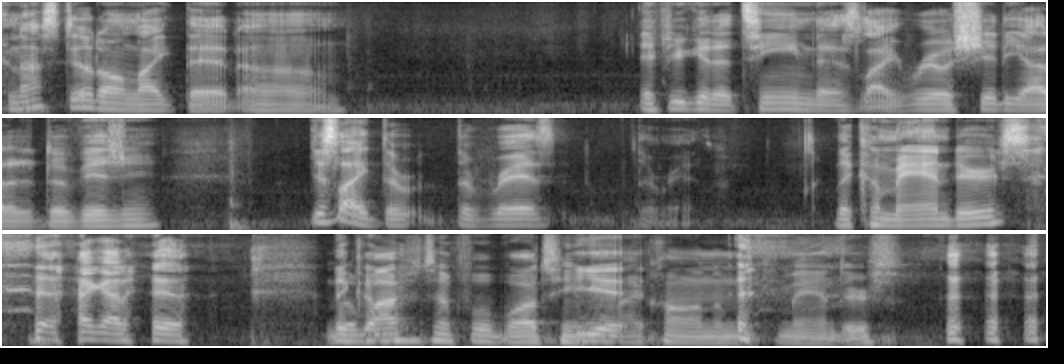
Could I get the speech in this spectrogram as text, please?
And I still don't like that. Um, if you get a team that's like real shitty out of the division, just like the the Reds, the Reds, the Commanders. I gotta The, the Com- Washington football team. Yeah. I'm calling them the Commanders. the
